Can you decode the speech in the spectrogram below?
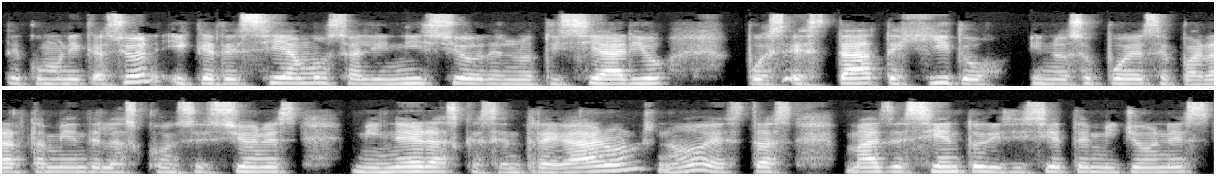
de comunicación y que decíamos al inicio del noticiario, pues está tejido y no se puede separar también de las concesiones mineras que se entregaron, ¿no? Estas más de 117 millones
